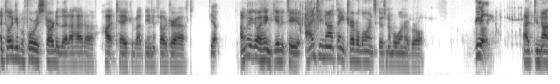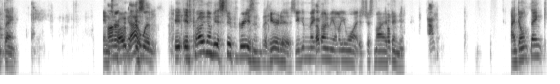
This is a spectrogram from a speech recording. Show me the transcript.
I told you before we started that I had a hot take about the NFL draft. I'm going to go ahead and give it to you. I do not think Trevor Lawrence goes number one overall. Really? I do not think. And Hunter, it's probably, that would... It, it's probably going to be a stupid reason, but here it is. You can make fun of me all you want. It's just my opinion. I don't think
